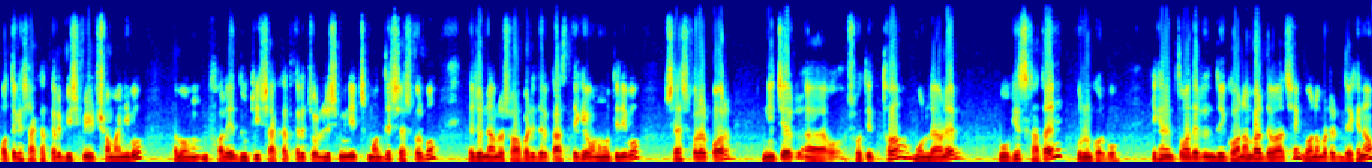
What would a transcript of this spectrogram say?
প্রত্যেকের সাক্ষাৎকারে বিশ মিনিট সময় নিব এবং ফলে দুটি সাক্ষাৎকারে চল্লিশ মিনিট মধ্যে শেষ করব। এজন্য আমরা সহপাঠীদের কাছ থেকে অনুমতি নিব। শেষ করার পর নিচের সতীর্থ মূল্যায়নের বগিস খাতায় পূরণ করব। এখানে তোমাদের যে ঘ নাম্বার দেওয়া আছে, ঘ নাম্বারটা দেখে নাও।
